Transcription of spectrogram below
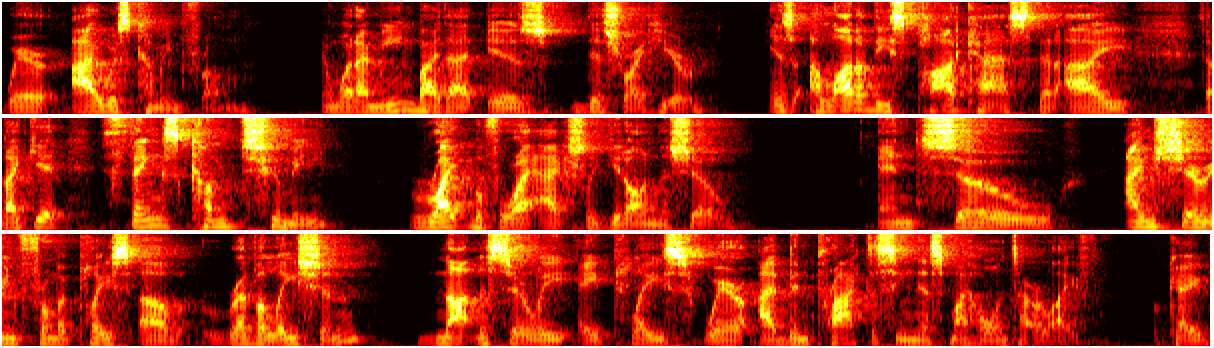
where I was coming from. And what I mean by that is this right here is a lot of these podcasts that I that I get things come to me right before I actually get on the show. And so I'm sharing from a place of revelation, not necessarily a place where I've been practicing this my whole entire life. Okay?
